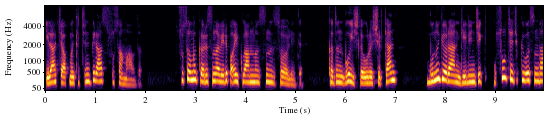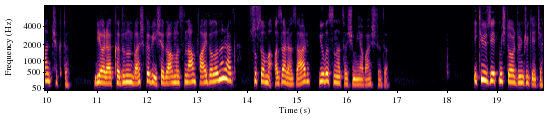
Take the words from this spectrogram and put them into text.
ilaç yapmak için biraz susam aldı. Susamı karısına verip ayıklanmasını söyledi. Kadın bu işle uğraşırken bunu gören gelincik usulcacık yuvasından çıktı. Bir ara kadının başka bir işe dalmasından faydalanarak susamı azar azar yuvasına taşımaya başladı. 274. Gece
